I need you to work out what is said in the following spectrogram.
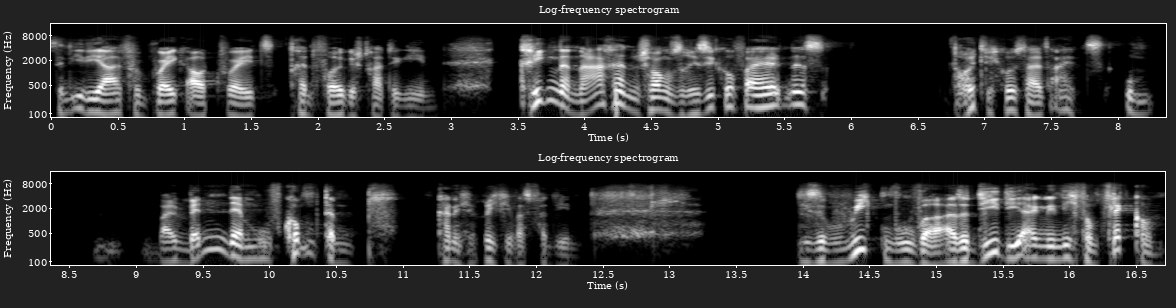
sind ideal für Breakout-Trades, Trendfolgestrategien. Kriegen dann nachher ein Chance-Risiko-Verhältnis deutlich größer als eins. Um, weil wenn der Move kommt, dann pff, kann ich richtig was verdienen. Diese Weak Mover, also die, die eigentlich nicht vom Fleck kommen,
